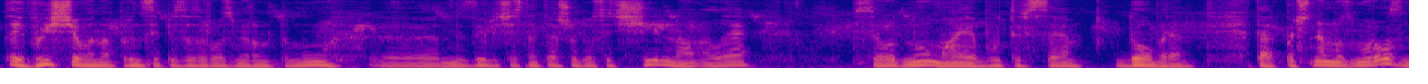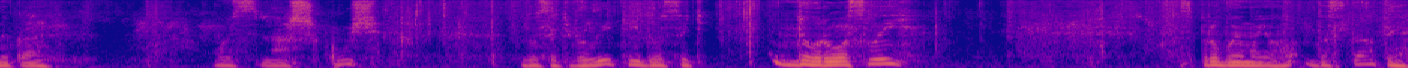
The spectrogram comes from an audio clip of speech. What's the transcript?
та й вища вона, в принципі, за розміром. Тому, е, не дивлячись на те, що досить щільно, але все одно має бути все добре. Так, почнемо з морозника. Ось наш кущ. Досить великий, досить дорослий. Спробуємо його достати.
